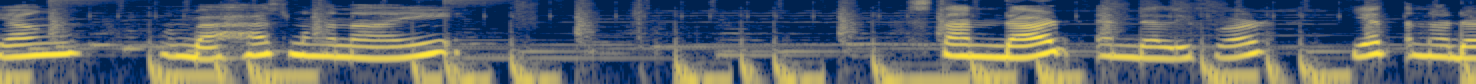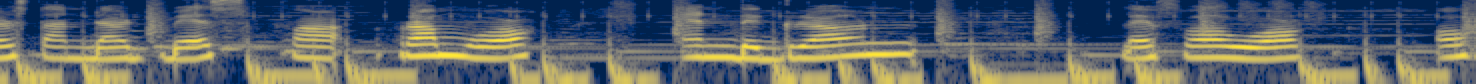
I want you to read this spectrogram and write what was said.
yang membahas mengenai standard and deliver yet another standard based framework and the ground level work of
